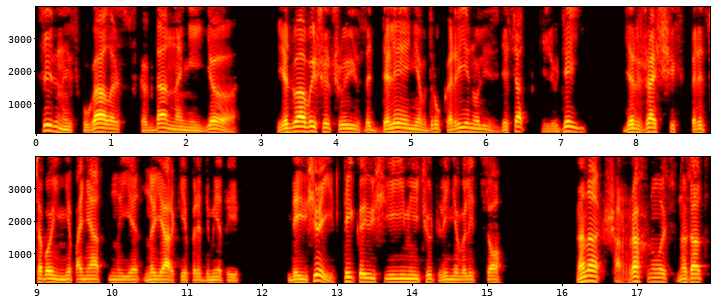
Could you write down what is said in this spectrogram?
сильно испугалась, когда на нее, едва вышедшую из отделения, вдруг ринулись десятки людей, держащих перед собой непонятные, но яркие предметы, да еще и тыкающие ими чуть ли не в лицо. Она шарахнулась назад,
